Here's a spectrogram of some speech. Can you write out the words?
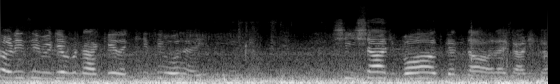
थोड़ी सी वीडियो बना के रखी थी, वो है ही नहीं शीशा आज बहुत गंदा हो रहा है गाड़ी का।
